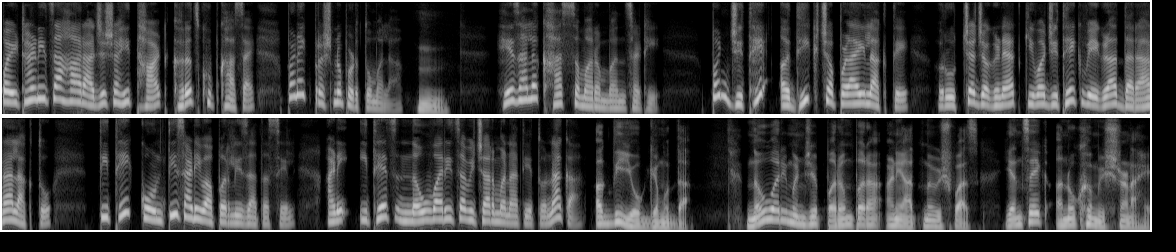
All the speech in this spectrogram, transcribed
पैठणीचा हा राजशाही थाट खरंच खूप खास आहे. पण एक प्रश्न पडतो मला. हं, झालं खास समारंभांसाठी. पण जिथे अधिक चपळाई लागते रोजच्या जगण्यात किंवा जिथे एक वेगळा दरारा लागतो तिथे कोणती साडी वापरली जात असेल? आणि इथेच नऊवारीचा विचार मनात येतो ना का? अगदी योग्य मुद्दा. नऊवारी म्हणजे परंपरा आणि आत्मविश्वास यांचं एक अनोखं मिश्रण आहे.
